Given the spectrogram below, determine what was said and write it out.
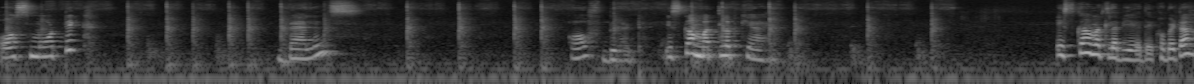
osmotic balance of blood इसका मतलब क्या है? इसका मतलब ये है देखो बेटा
